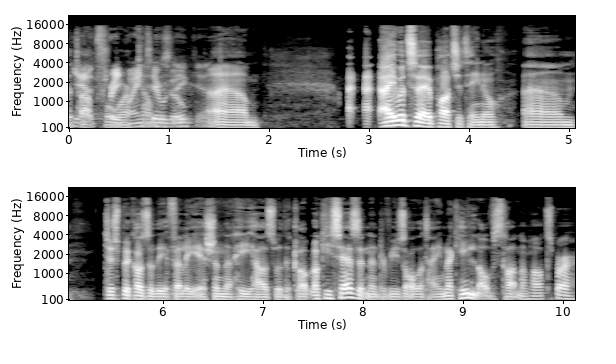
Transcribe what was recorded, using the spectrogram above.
the Yeah, top three four. points. Here we go. Um, I, I would say Pochettino, um, just because of the affiliation that he has with the club. Look, he says it in interviews all the time. Like he loves Tottenham Hotspur.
